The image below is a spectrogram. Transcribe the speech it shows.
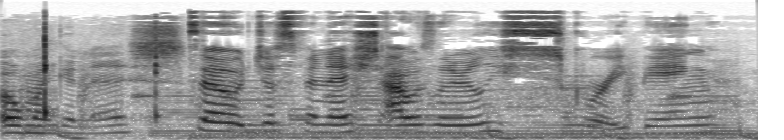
Oh my goodness. So just finished, I was literally scraping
